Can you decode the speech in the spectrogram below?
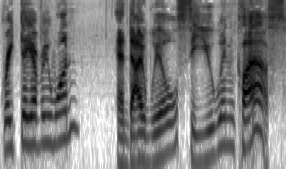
great day, everyone. And I will see you in class.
